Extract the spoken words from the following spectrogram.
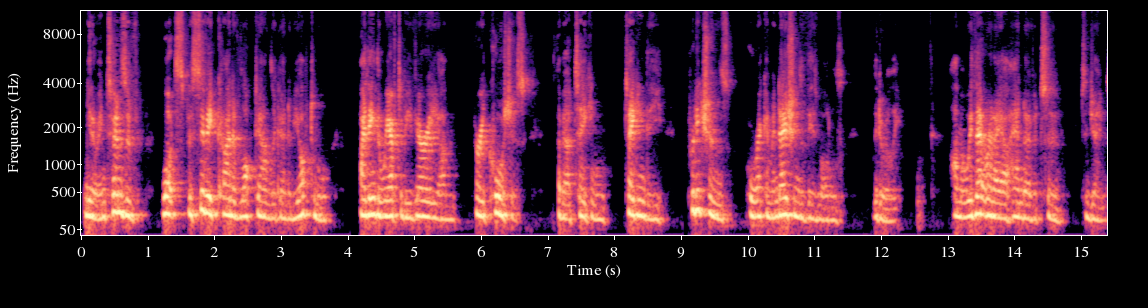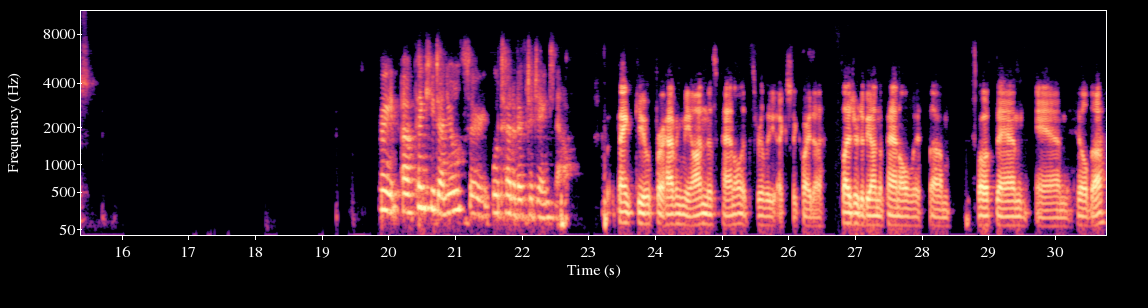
you know, in terms of what specific kind of lockdowns are going to be optimal, I think that we have to be very, um, very cautious about taking, taking the predictions or recommendations of these models literally. Um, and with that, Renee, I'll hand over to, to James. Great, uh, thank you, Daniel. So we'll turn it over to James now. Thank you for having me on this panel. It's really actually quite a pleasure to be on the panel with um, both Dan and Hilda,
